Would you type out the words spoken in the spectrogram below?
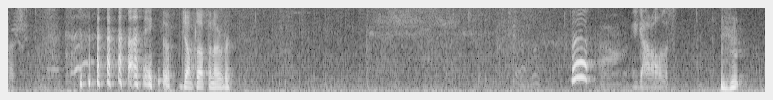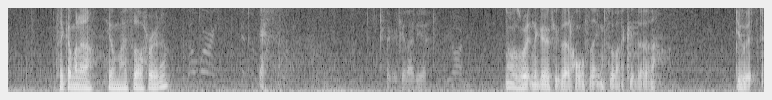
Oh, he just jumped up and over. Ah. He got all of us. Mhm. I think I'm gonna heal myself right now. Like a good idea. I was waiting to go through that whole thing so I could uh, do it.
